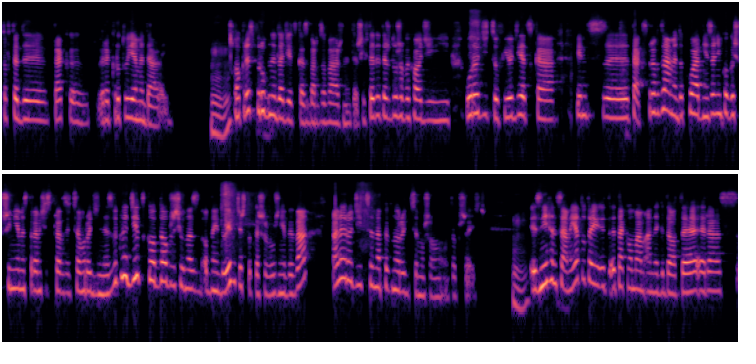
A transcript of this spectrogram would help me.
to wtedy tak rekrutujemy dalej. Mhm. Okres próbny dla dziecka jest bardzo ważny też i wtedy też dużo wychodzi u rodziców i u dziecka, więc y, tak, sprawdzamy dokładnie, zanim kogoś przyjmiemy, staramy się sprawdzać całą rodzinę. Zwykle dziecko dobrze się u nas odnajduje, chociaż to też różnie bywa, ale rodzice, na pewno rodzice muszą to przejść. Mhm. Zniechęcamy. Ja tutaj taką mam anegdotę. Raz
